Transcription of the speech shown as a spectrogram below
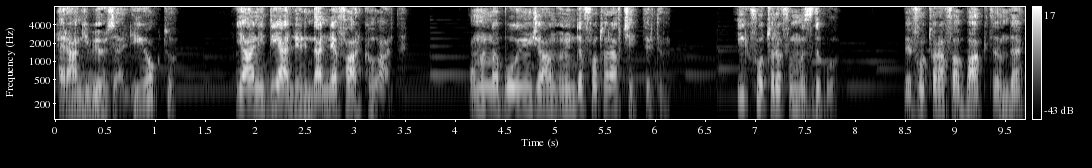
Herhangi bir özelliği yoktu. Yani diğerlerinden ne farkı vardı? Onunla bu oyuncağın önünde fotoğraf çektirdim. İlk fotoğrafımızdı bu. Ve fotoğrafa baktığında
